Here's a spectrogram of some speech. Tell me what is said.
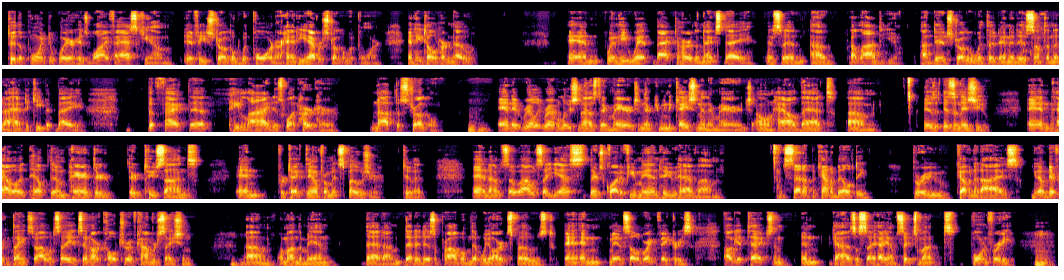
to the point to where his wife asked him if he struggled with porn or had he ever struggled with porn and he told her no. And when he went back to her the next day and said i, I lied to you. I did struggle with it and it is something that i have to keep at bay. The fact that he lied is what hurt her not the struggle and it really revolutionized their marriage and their communication in their marriage on how that um, is is an issue and how it helped them parent their their two sons and protect them from exposure to it. And uh, so I would say yes. There's quite a few men who have um, set up accountability through Covenant Eyes, you know, different things. So I would say it's in our culture of conversation um, among the men that um, that it is a problem that we are exposed, and, and men celebrate victories. I'll get texts and and guys will say, "Hey, I'm six months porn free."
